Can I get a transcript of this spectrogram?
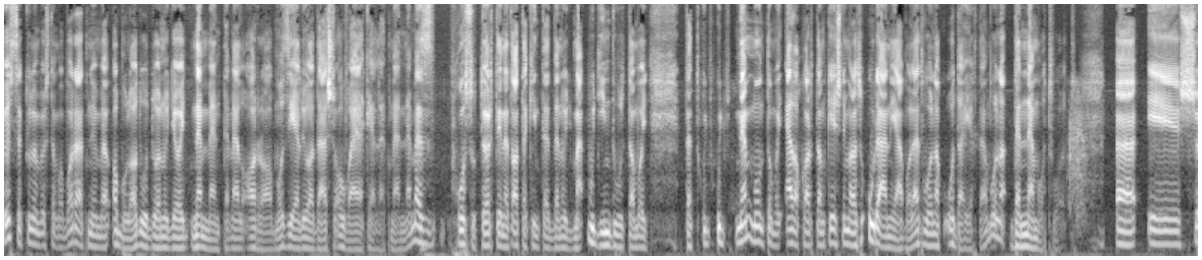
összekülönböztem a barátnőmmel abból adódóan, ugye, hogy nem mentem el arra a mozi előadásra, ahova el kellett mennem. Ez hosszú történet a tekintetben, hogy már úgy indultam, hogy tehát úgy, úgy nem mondtam, hogy el akartam késni, mert az urániába lett volna, odaértem volna, de nem ott volt. És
